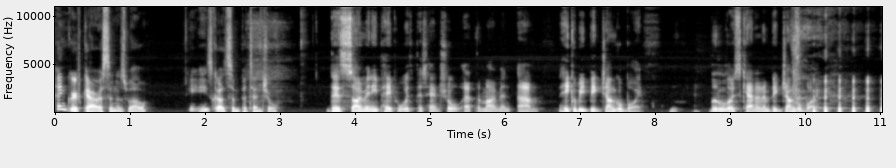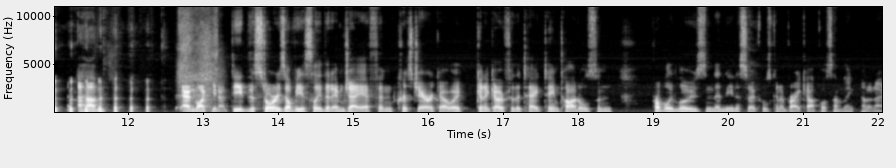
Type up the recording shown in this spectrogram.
And Griff Garrison as well. He- He's got some potential. there's so many people with potential at the moment. Um, he could be Big Jungle Boy, Little Loose Cannon, and Big Jungle Boy. and like you know, the the story's obviously that MJF and Chris Jericho are going to go for the tag team titles and probably lose, and then the inner circle's going to break up or something. I don't know.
